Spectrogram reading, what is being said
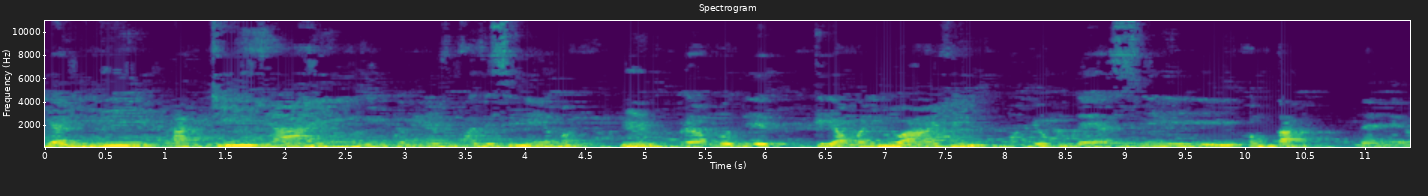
E aí, aqui já em, Campinas, eu fazer cinema hum. para poder criar uma linguagem onde eu pudesse contar, né,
